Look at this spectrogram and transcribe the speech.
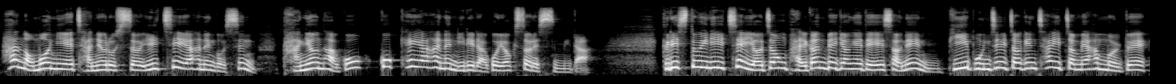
한 어머니의 자녀로서 일치해야 하는 것은 당연하고 꼭 해야 하는 일이라고 역설했습니다. 그리스도인 일체 여정 발간 배경에 대해서는 비본질적인 차이점에 함몰돼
